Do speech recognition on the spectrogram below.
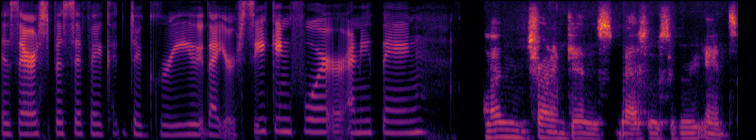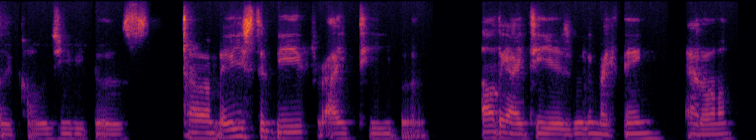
Is there a specific degree that you're seeking for or anything? I'm trying to get a bachelor's degree in psychology because um, it used to be for IT, but I don't think IT is really my thing at all.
